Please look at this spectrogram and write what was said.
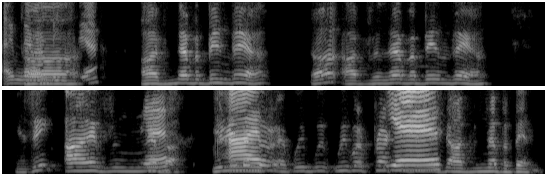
I've never Uh, been there. I've never been there. Uh, I've never been there. You see, I've never. You I've- remember uh, we, we, we were practicing Yes. I've never been.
